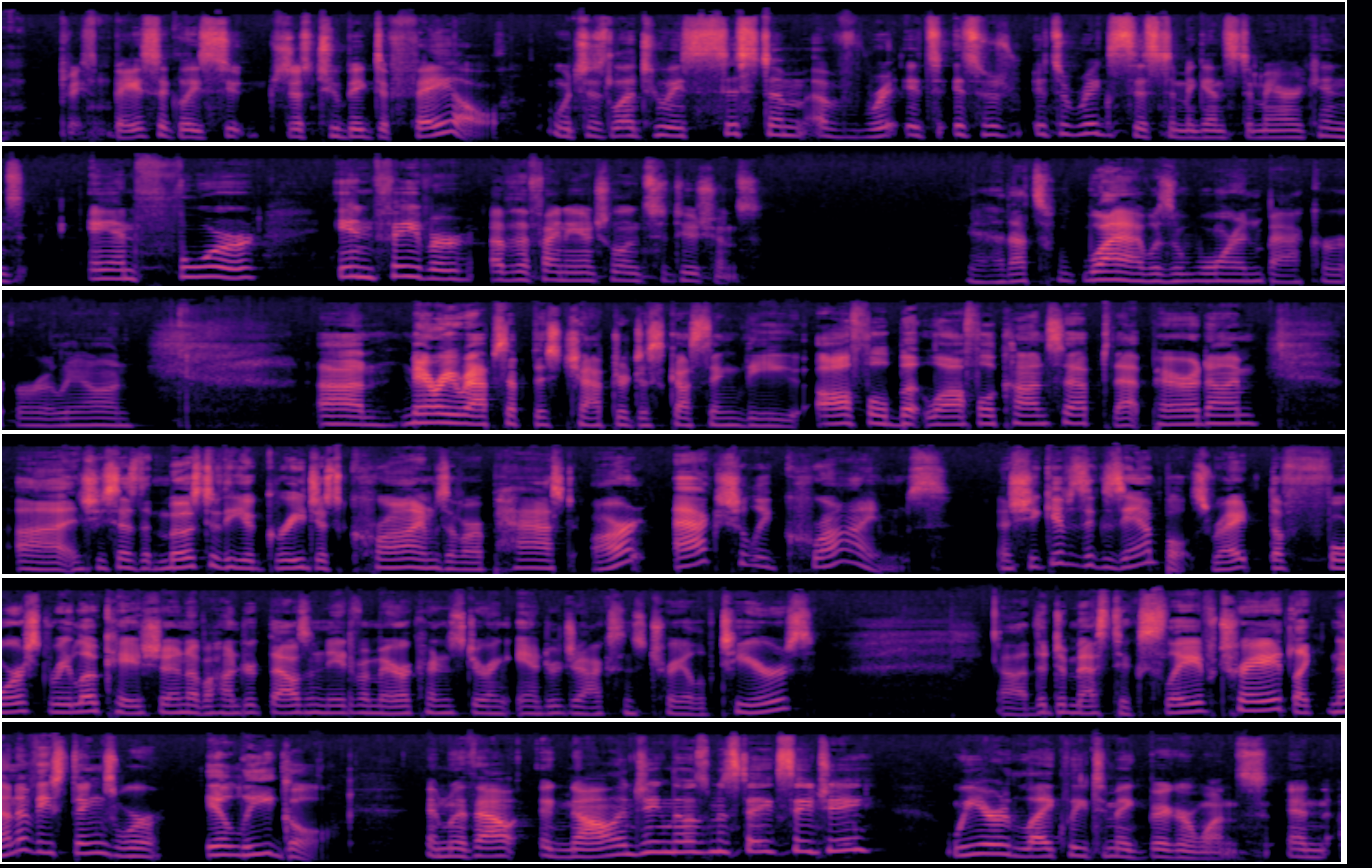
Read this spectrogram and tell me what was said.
basically just too big to fail, which has led to a system of it's it's a, it's a rigged system against Americans and for in favor of the financial institutions. Yeah, that's why I was a Warren backer early on. Um, Mary wraps up this chapter discussing the awful but lawful concept, that paradigm. Uh, and she says that most of the egregious crimes of our past aren't actually crimes. And she gives examples, right? The forced relocation of 100,000 Native Americans during Andrew Jackson's Trail of Tears, uh, the domestic slave trade. Like, none of these things were illegal. And without acknowledging those mistakes, AG, we are likely to make bigger ones. And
